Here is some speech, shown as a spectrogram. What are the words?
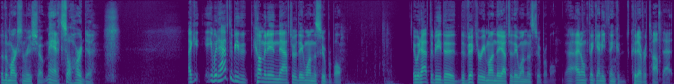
of the Marks and Reese show? Man, it's so hard to. I get, it would have to be the, coming in after they won the Super Bowl. It would have to be the the victory Monday after they won the Super Bowl. I I don't think anything could could ever top that.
